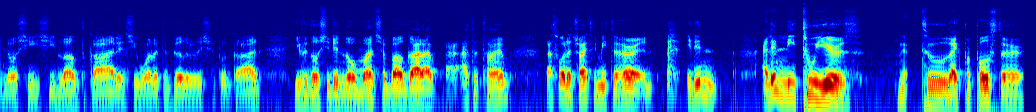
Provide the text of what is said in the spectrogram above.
you know, she she loved God and she wanted to build a relationship with God, even though she didn't know much about God at, at the time. That's what attracted me to her, and it didn't. I didn't need two years Yeah. to like propose to her.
